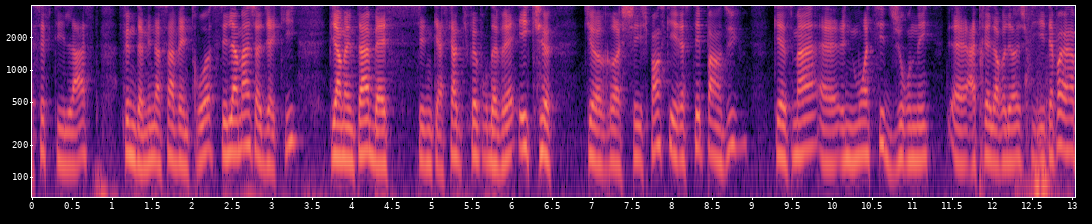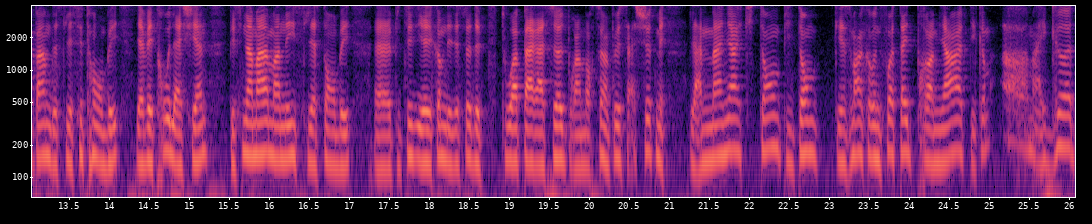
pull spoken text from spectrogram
Safety Last, film de 1923. C'est l'hommage à Jackie, puis en même temps, ben, c'est une cascade qu'il fait pour de vrai, et que qui a. Je pense qu'il est resté pendu quasiment euh, une moitié de journée euh, après l'horloge. Puis il était pas capable de se laisser tomber. Il y avait trop la chienne. Puis finalement, à un moment donné, il se laisse tomber. Euh, puis il y a comme des espèces de petits toits parasols pour amortir un peu sa chute. Mais la manière qu'il tombe, puis il tombe quasiment encore une fois tête première. Puis t'es comme, oh my god.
